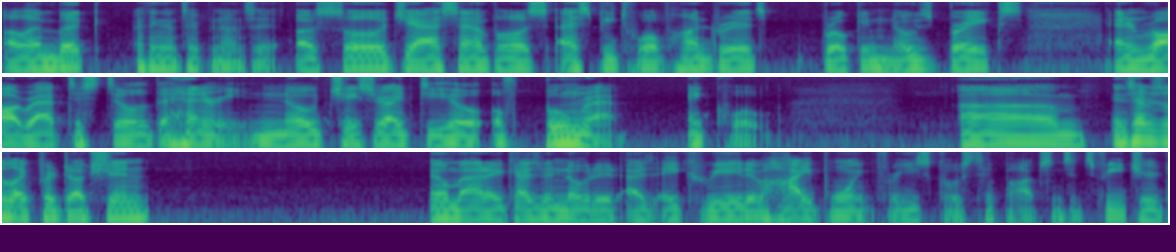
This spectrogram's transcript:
Alembic I think that's how you pronounce it. Of soul jazz samples, SP 1200s, broken nose breaks, and raw rap distilled the Henny. No chaser ideal of boom bap. End quote. Um, in terms of like production, Illmatic has been noted as a creative high point for East Coast hip hop since it's featured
